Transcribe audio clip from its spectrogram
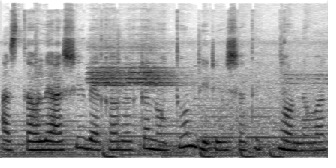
আজ তাহলে আসি, দেখা হবে একটা নতুন ভিডিওর সাথে। ধন্যবাদ।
